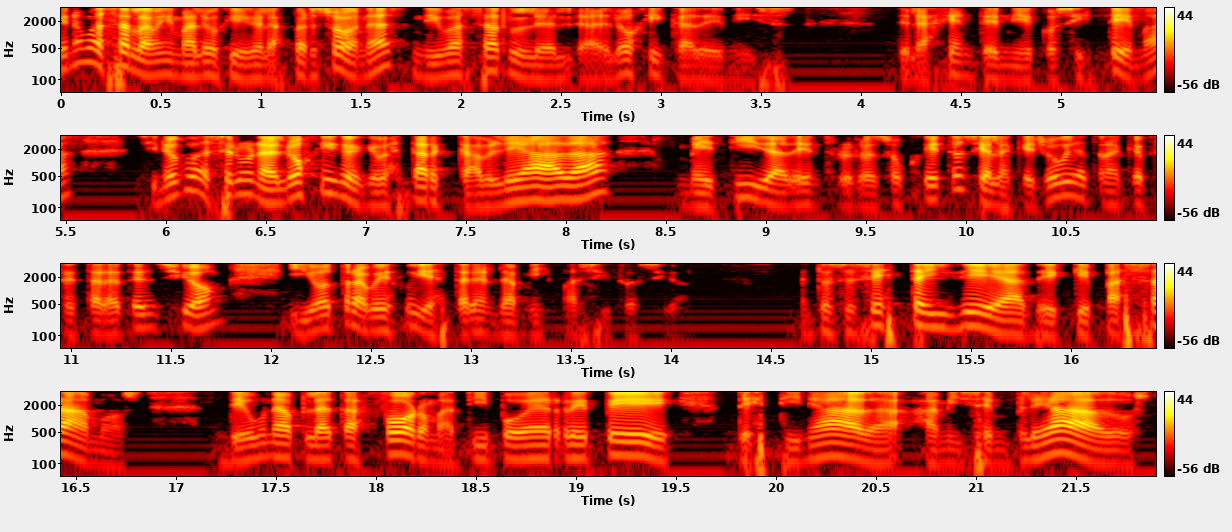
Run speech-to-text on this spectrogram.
que no va a ser la misma lógica de las personas, ni va a ser la, lógica de, mis, de la gente en mi ecosistema, sino que va a ser una lógica que va a estar cableada, metida dentro de los objetos y a la que yo voy a tener que prestar atención y otra vez voy a estar en la misma situación. Entonces esta idea de que pasamos de una plataforma tipo RP destinada a mis empleados,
